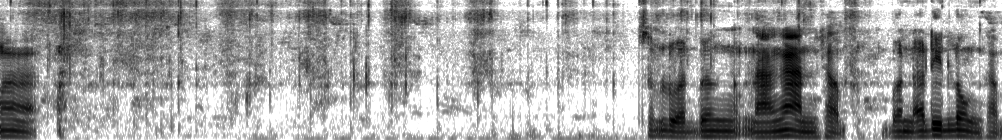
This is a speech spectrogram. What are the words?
มาสำรวจเบื้องหนางานครับ บนอดินลงครับ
